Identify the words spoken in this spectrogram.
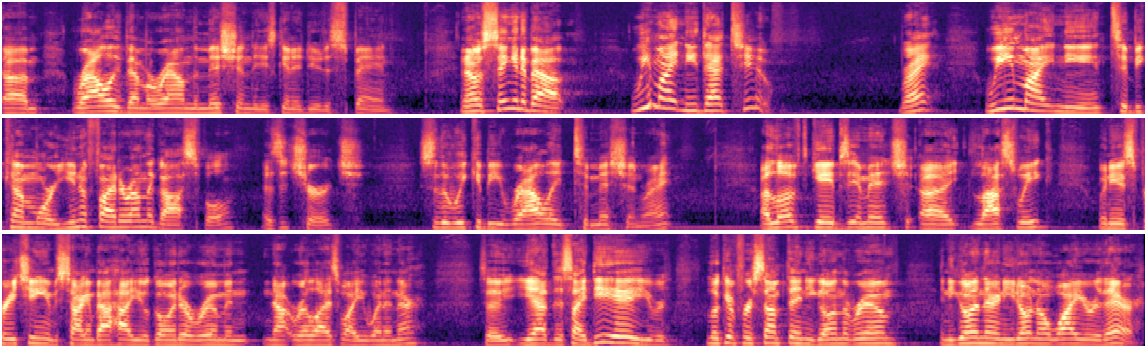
um, rally them around the mission that he's going to do to Spain. And I was thinking about, we might need that too, right? We might need to become more unified around the gospel as a church so that we could be rallied to mission, right? I loved Gabe's image uh, last week when he was preaching. He was talking about how you go into a room and not realize why you went in there. So you had this idea, you were looking for something, you go in the room, and you go in there and you don't know why you were there.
